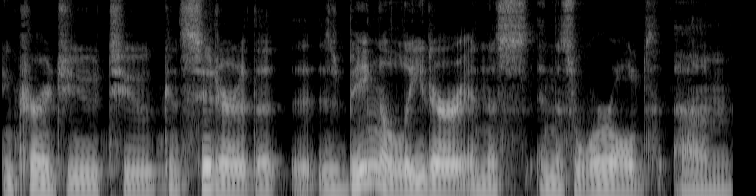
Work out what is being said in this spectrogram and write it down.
encourage you to consider that is being a leader in this in this world um,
